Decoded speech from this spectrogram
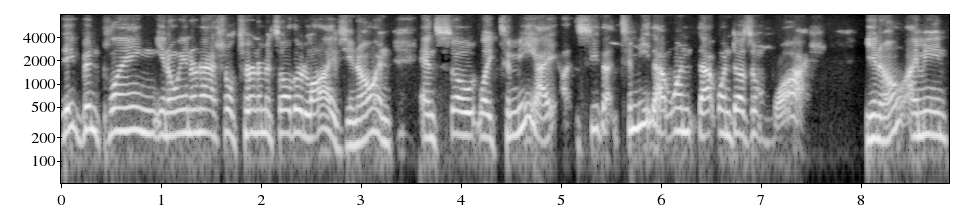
they've been playing, you know, international tournaments all their lives, you know, and and so like to me, I see that to me that one that one doesn't wash. You know, I mean,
